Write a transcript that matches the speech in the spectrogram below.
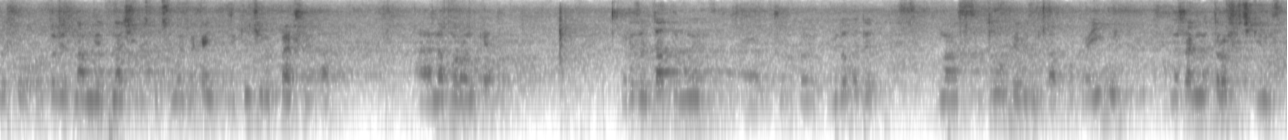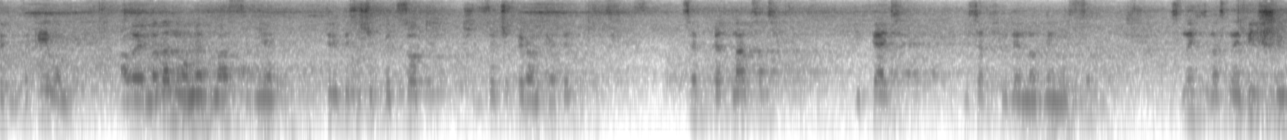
ви що готові з нами відзначитися, що ми закінчили перший етап е, набору анкет. Результати ми е, вже готові повідомити. У нас другий результат по країні. На жаль, ми трошечки не встигли за Києвом, але на даний момент у нас є 3564 анкети. Це 15,5 людей на одне місце. З них у нас найбільший е,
